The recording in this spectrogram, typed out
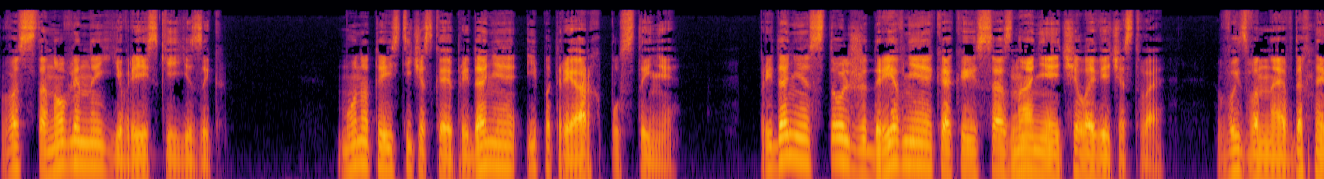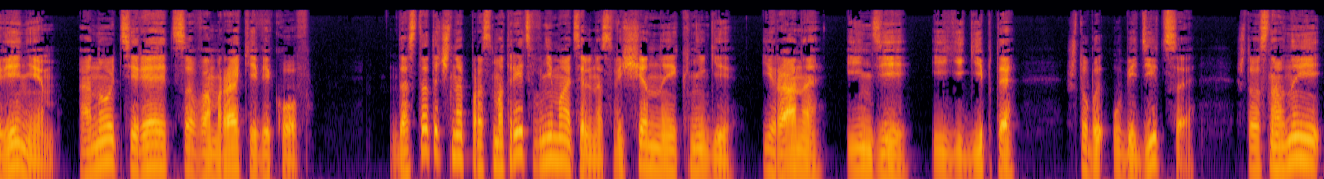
восстановленный еврейский язык. Монотеистическое предание и патриарх пустыни. Предание столь же древнее, как и сознание человечества. Вызванное вдохновением, оно теряется во мраке веков. Достаточно просмотреть внимательно священные книги Ирана, Индии и Египта, чтобы убедиться, что основные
